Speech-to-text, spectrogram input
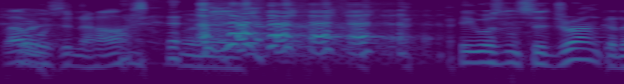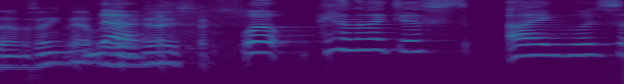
That wasn't hard. Well, he wasn't so drunk, I don't think. That was the case. Well, can I just? I was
